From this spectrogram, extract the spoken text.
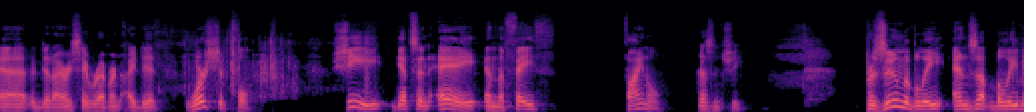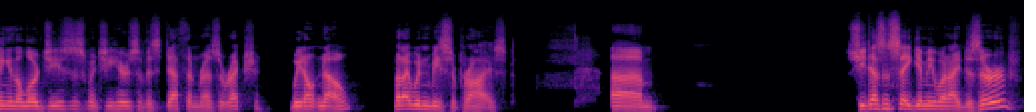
uh, did I already say reverent? I did. Worshipful. She gets an A in the faith final, doesn't she? presumably ends up believing in the Lord Jesus when she hears of his death and resurrection. We don't know, but I wouldn't be surprised. Um, she doesn't say, Give me what I deserve.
